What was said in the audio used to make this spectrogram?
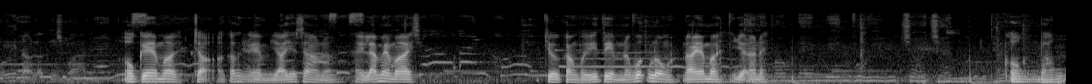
với nào là thiền ba ok em ơi chọn có thằng em giá chứ sao nữa. Hay lắm em ơi. Chưa cần phải đi tìm nó vứt luôn. Đây em ơi đây này. Con bóng.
